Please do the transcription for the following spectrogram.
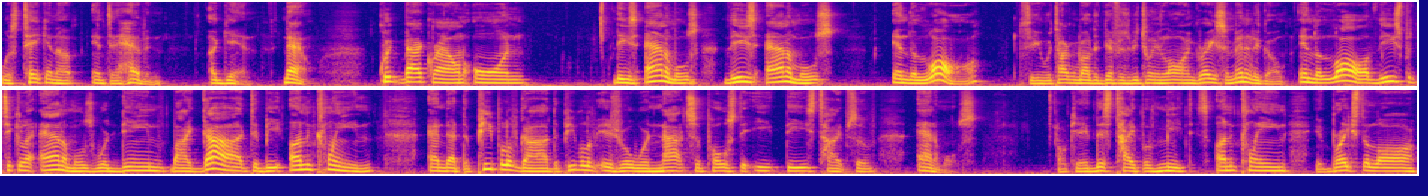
was taken up into heaven again. Now, quick background on these animals. These animals in the law, see, we're talking about the difference between law and grace a minute ago. In the law, these particular animals were deemed by God to be unclean, and that the people of God, the people of Israel, were not supposed to eat these types of animals. Okay, this type of meat is unclean, it breaks the law,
